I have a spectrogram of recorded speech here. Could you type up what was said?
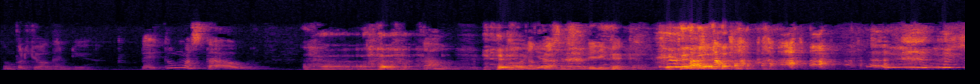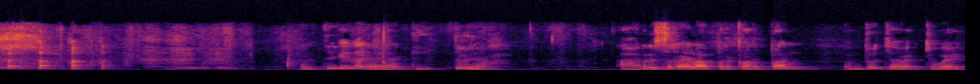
memperjuangkan dia Nah itu Mas tahu. Tahu. Oh iya. saya sendiri gagal. Berarti kayak gitu ya? Harus rela berkorban untuk cewek cuek.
